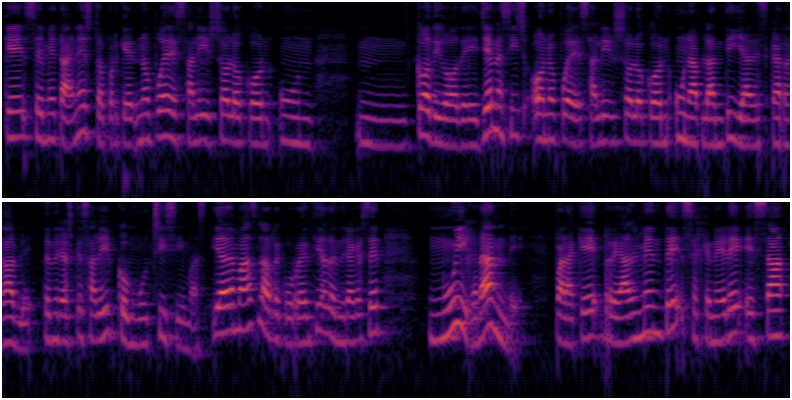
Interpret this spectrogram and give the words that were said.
que se meta en esto, porque no puedes salir solo con un Mm, código de Genesis o no puedes salir solo con una plantilla descargable. Tendrías que salir con muchísimas. Y además la recurrencia tendría que ser muy grande para que realmente se genere esa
